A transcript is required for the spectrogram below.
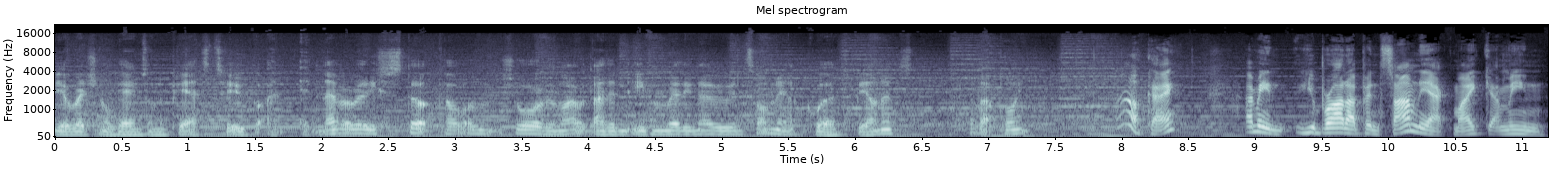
the original games on the PS2, but it never really stuck. I wasn't sure of them. I, I didn't even really know who Insomniac were, to be honest, at that point. Okay. I mean, you brought up Insomniac, Mike. I mean,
